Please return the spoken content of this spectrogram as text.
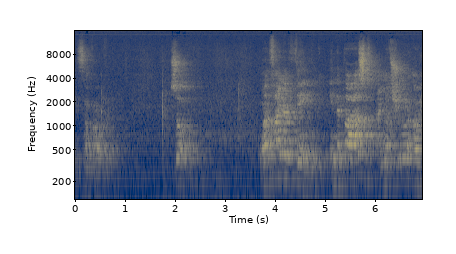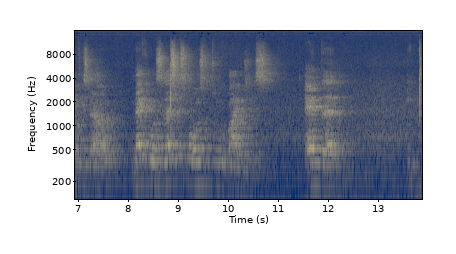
It's no problem. So, one final thing. In the past, I'm not sure how it is now, Mac was less exposed to viruses. And uh, it,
